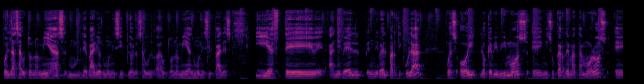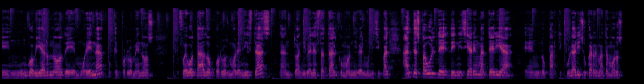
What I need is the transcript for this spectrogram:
pues las autonomías de varios municipios, las autonomías municipales. Y este, a nivel, en nivel particular, pues hoy lo que vivimos en Izúcar de Matamoros, en un gobierno de Morena, porque por lo menos fue votado por los morenistas, tanto a nivel estatal como a nivel municipal. Antes, Paul, de, de iniciar en materia en lo particular Izúcar de Matamoros,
